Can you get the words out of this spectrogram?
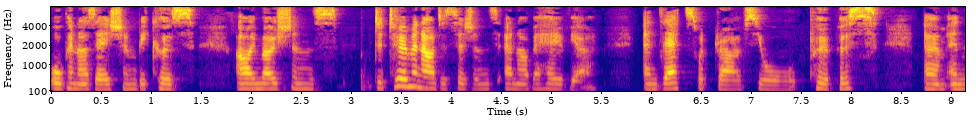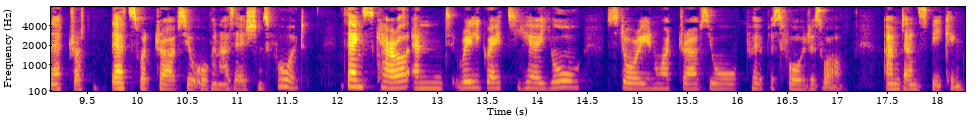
organization because our emotions determine our decisions and our behavior. And that's what drives your purpose. Um, and that that's what drives your organizations forward. Thanks, Carol, and really great to hear your story and what drives your purpose forward as well. I'm done speaking.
